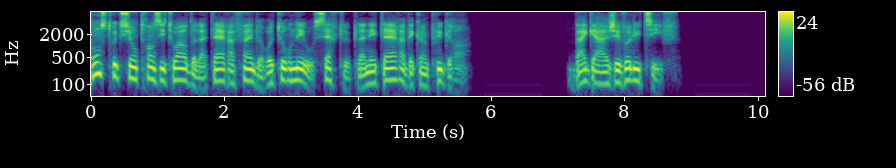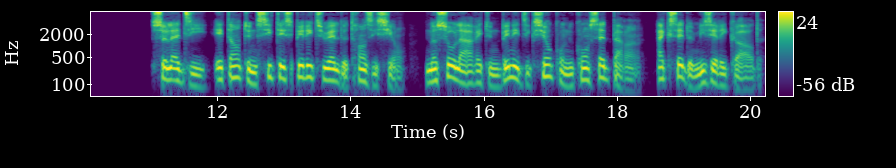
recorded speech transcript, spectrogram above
construction transitoire de la Terre afin de retourner au cercle planétaire avec un plus grand bagage évolutif. Cela dit, étant une cité spirituelle de transition, nos solars est une bénédiction qu'on nous concède par un accès de miséricorde,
